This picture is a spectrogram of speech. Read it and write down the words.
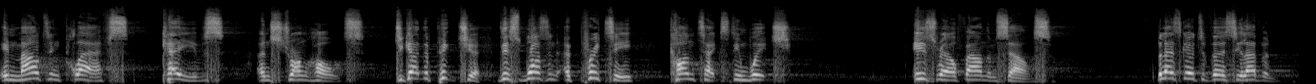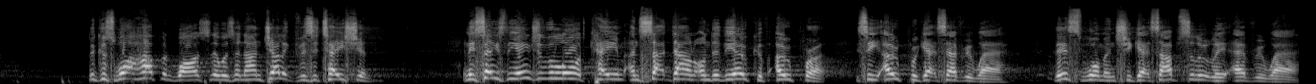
in mountain clefts, caves, and strongholds. Do you get the picture? This wasn't a pretty context in which Israel found themselves. But let's go to verse 11. Because what happened was there was an angelic visitation. And it says, The angel of the Lord came and sat down under the oak of Oprah. You see, Oprah gets everywhere. This woman, she gets absolutely everywhere.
